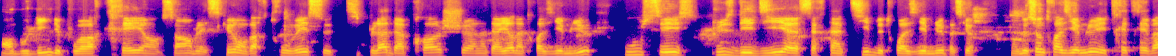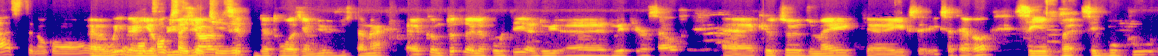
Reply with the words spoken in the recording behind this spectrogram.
en bout de ligne de pouvoir créer ensemble. Est-ce qu'on va retrouver ce type-là d'approche à l'intérieur d'un troisième lieu ou c'est plus dédié à certains types de troisième lieu Parce que la notion de troisième lieu est très, très vaste. Donc, on, euh, oui, ben, il y a plusieurs types de troisième lieu, justement. Euh, comme tout le, côté euh, do, it yourself, culture du make, etc., c'est beaucoup.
